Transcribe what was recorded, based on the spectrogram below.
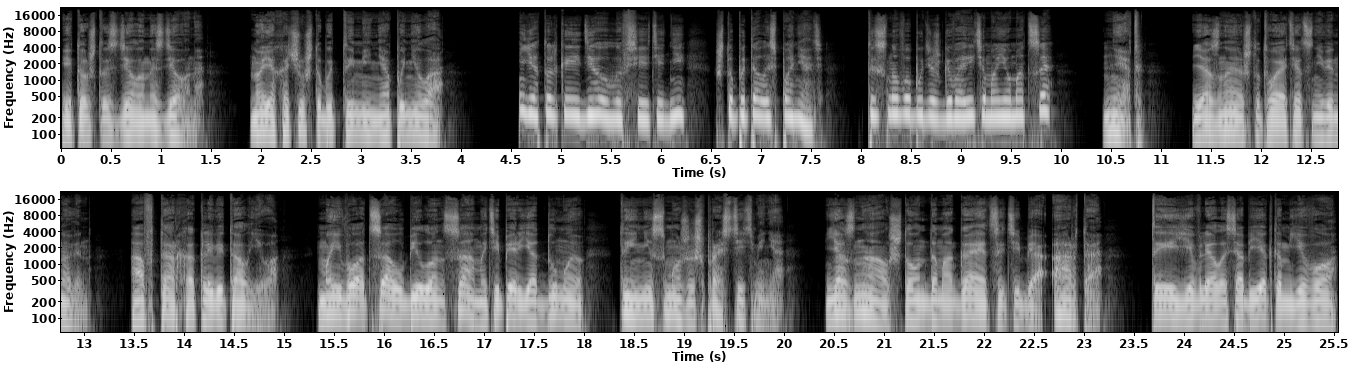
И то, что сделано, сделано. Но я хочу, чтобы ты меня поняла». «Я только и делала все эти дни, что пыталась понять. Ты снова будешь говорить о моем отце?» «Нет. Я знаю, что твой отец невиновен. Автарх оклеветал его. Моего отца убил он сам, и теперь я думаю, ты не сможешь простить меня. Я знал, что он домогается тебя, Арта. Ты являлась объектом его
